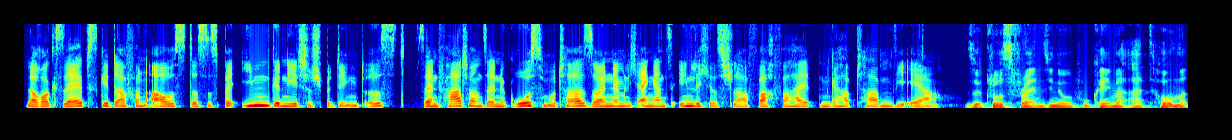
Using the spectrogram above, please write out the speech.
Larocque selbst geht davon aus, dass es bei ihm genetisch bedingt ist. Sein Vater und seine Großmutter sollen nämlich ein ganz ähnliches Schlafwachverhalten gehabt haben wie er. The close friends, you know, who came at home,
